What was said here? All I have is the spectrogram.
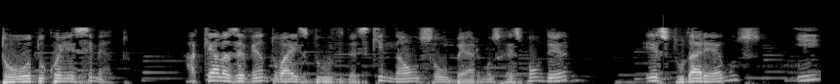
todo o conhecimento. Aquelas eventuais dúvidas que não soubermos responder, estudaremos e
